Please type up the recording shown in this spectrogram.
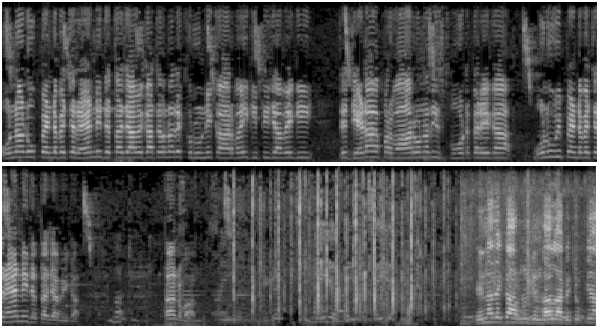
ਉਹਨਾਂ ਨੂੰ ਪਿੰਡ ਵਿੱਚ ਰਹਿਣ ਨਹੀਂ ਦਿੱਤਾ ਜਾਵੇਗਾ ਤੇ ਉਹਨਾਂ ਦੇ ਕਾਨੂੰਨੀ ਕਾਰਵਾਈ ਕੀਤੀ ਜਾਵੇਗੀ। ਤੇ ਜਿਹੜਾ ਪਰਿਵਾਰ ਉਹਨਾਂ ਦੀ ਸਪੋਰਟ ਕਰੇਗਾ ਉਹਨੂੰ ਵੀ ਪਿੰਡ ਵਿੱਚ ਰਹਿਣ ਨਹੀਂ ਦਿੱਤਾ ਜਾਵੇਗਾ। ਧੰਨਵਾਦ। ਇਹਨਾਂ ਦੇ ਘਰ ਨੂੰ ਜਿੰਦਾ ਲੱਗ ਚੁੱਕਿਆ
